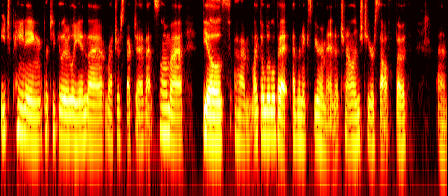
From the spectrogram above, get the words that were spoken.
each painting particularly in the retrospective at sloma feels um, like a little bit of an experiment a challenge to yourself both um,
